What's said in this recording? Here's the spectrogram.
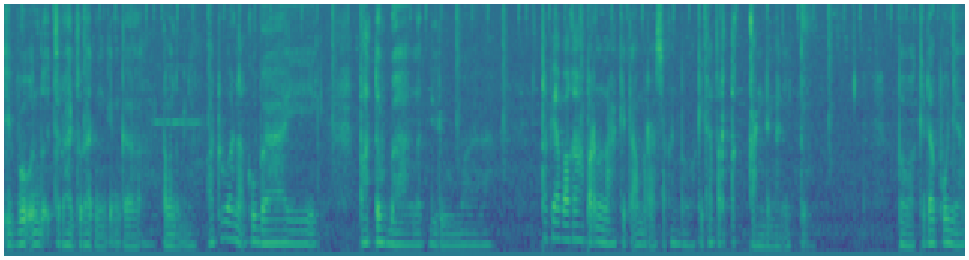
ibu untuk curhat-curhat mungkin ke teman-temannya. Aduh anakku baik. Patuh banget di rumah tapi apakah pernah kita merasakan bahwa kita tertekan dengan itu? Bahwa kita punya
